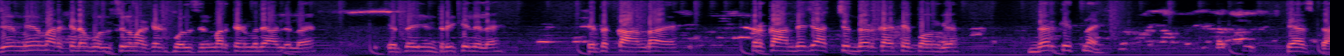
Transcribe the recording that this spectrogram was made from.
जे मेन मार्केट आहे होलसेल मार्केट होलसेल मार्केटमध्ये आलेलो आहे. तिथं एंट्री केलेलं आहे. तिथं कांदा आहे. तर कांद्याचे आजचे दर काय ते पाहून घ्या. दर कित नाही? प्याज का?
